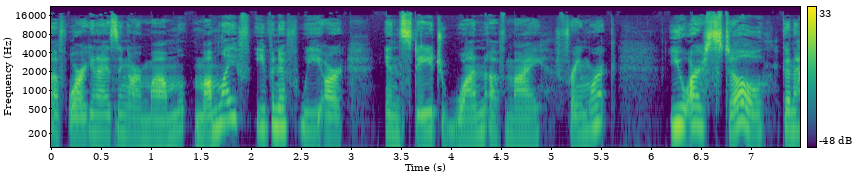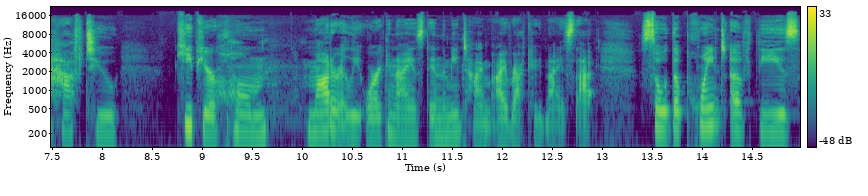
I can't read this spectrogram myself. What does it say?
of organizing our mom mom life, even if we are in stage 1 of my framework, you are still going to have to keep your home moderately organized in the meantime. I recognize that. So the point of these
